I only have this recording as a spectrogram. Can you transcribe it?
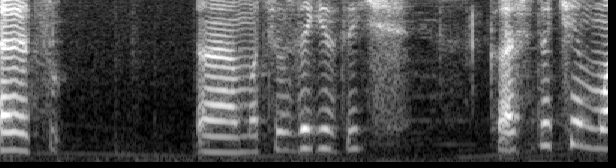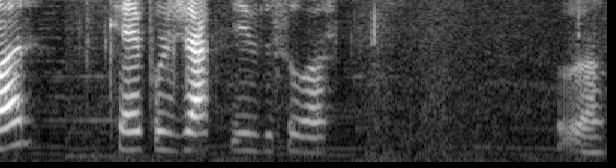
Evet. Ee, maçımıza girdik. Karşıda kim var? Caper Jack diye birisi var. Ulan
